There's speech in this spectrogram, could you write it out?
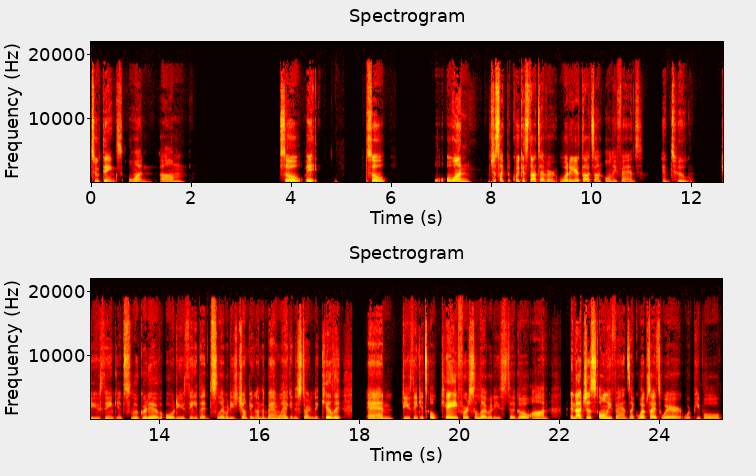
two things. One, um, so it, so w- one, just like the quickest thoughts ever. What are your thoughts on OnlyFans? And two, do you think it's lucrative, or do you think that celebrities jumping on the bandwagon is starting to kill it? And do you think it's okay for celebrities to go on, and not just OnlyFans, like websites where where people,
